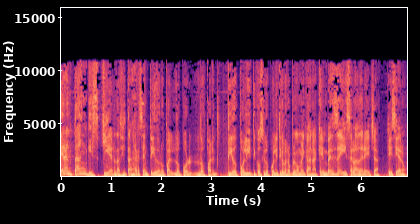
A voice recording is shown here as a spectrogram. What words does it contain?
Eran tan de izquierdas y tan resentidos los, los los partidos políticos y los políticos de la República Dominicana que en vez de irse a la derecha, ¿qué hicieron?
